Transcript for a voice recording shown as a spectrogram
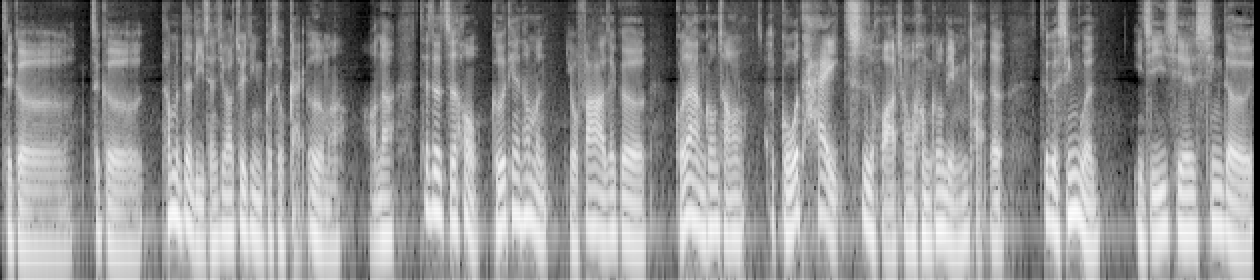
这个这个他们的里程计划，最近不是有改恶吗？好，那在这之后，隔天他们有发了这个国泰航空长荣国泰世华长荣航空联名卡的。这个新闻以及一些新的，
